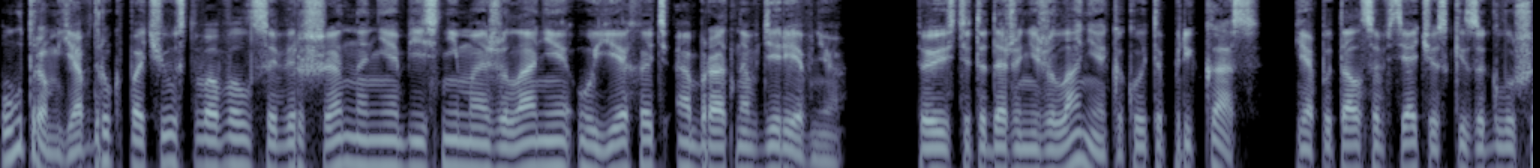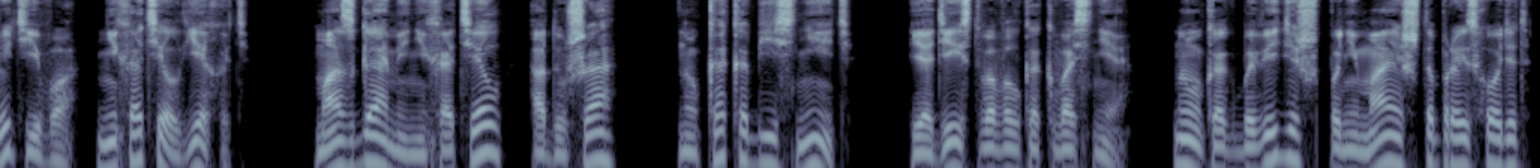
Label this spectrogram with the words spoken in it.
Утром я вдруг почувствовал совершенно необъяснимое желание уехать обратно в деревню. То есть это даже не желание, а какой-то приказ. Я пытался всячески заглушить его, не хотел ехать. Мозгами не хотел, а душа... Ну как объяснить? Я действовал как во сне. Ну, как бы видишь, понимаешь, что происходит,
